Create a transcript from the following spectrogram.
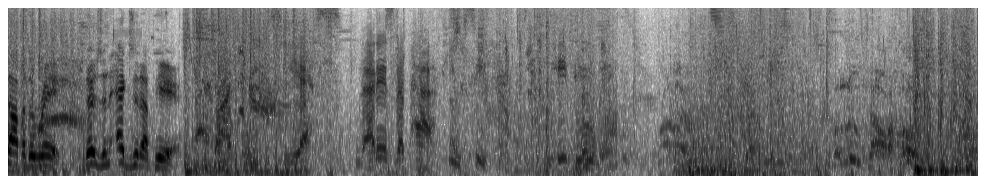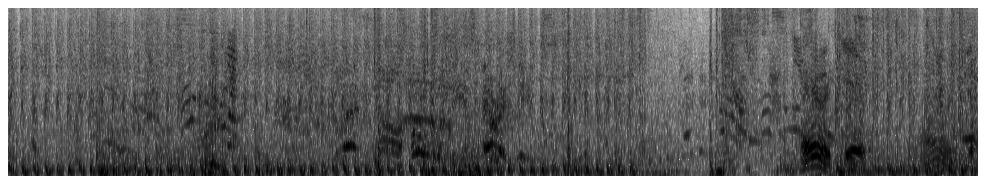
Top of the ridge. There's an exit up here. Spartans, yes. That is the path you seek. Keep moving. Heretic. I ain't been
